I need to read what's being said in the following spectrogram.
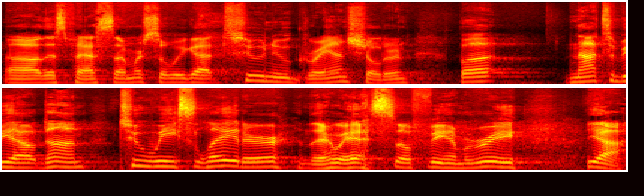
uh, this past summer, so we got two new grandchildren. But not to be outdone, two weeks later, there we have Sophia Marie. Yeah,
